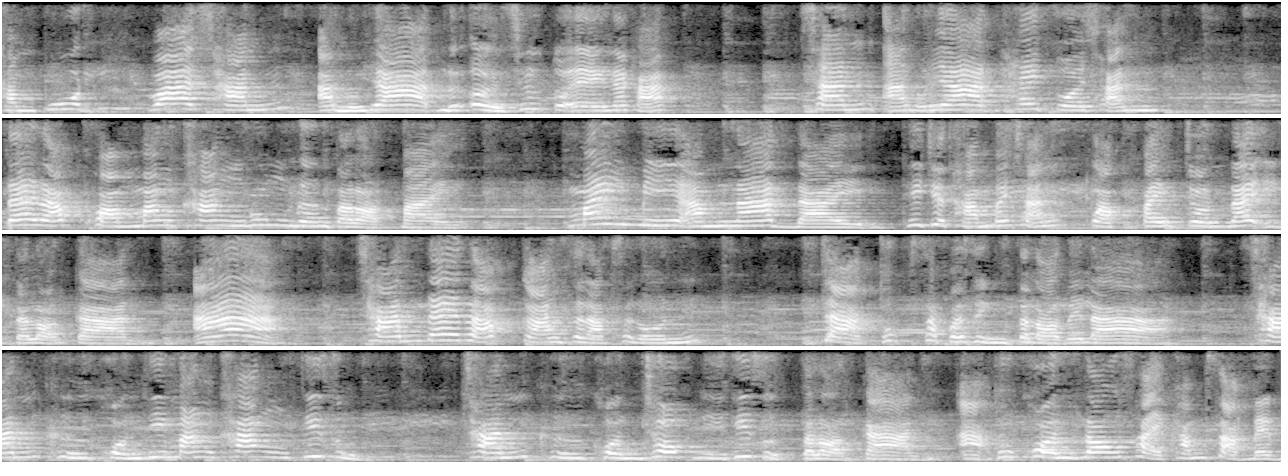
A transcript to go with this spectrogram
คำพูด ว่าฉันอนุญาตหรือเอ่ยชื่อตัวเองนะคะฉันอนุญาตให้ตัวฉันได้รับความมั่งคั่งรุ่งเรืองตลอดไป ไม่มีอำนาจใดที่จะทำให้ฉันกลับไปจนได้อีกตลอดกาลอ่า ฉันได้รับการสนับสนุนจากทุกสรรพสิ่งตลอดเวลา ฉันคือคนที่มั่งคั่งที่สุด ฉันคือคนโชคดีที่สุดตลอดกาลอะทุกคนลองใส่คำศัพท์แบบ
